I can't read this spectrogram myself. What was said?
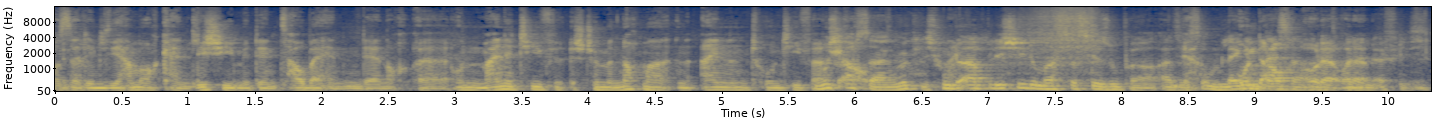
Außerdem, sie haben auch keinen Lischi mit den Zauberhänden, der noch äh, und meine tiefe Stimme noch mal in einen Ton tiefer. Muss ich auch sagen, wirklich. Hut ab, Lischi, du machst das hier super. Also es ist um Längen und besser auch oder als bei oder den Öffis.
